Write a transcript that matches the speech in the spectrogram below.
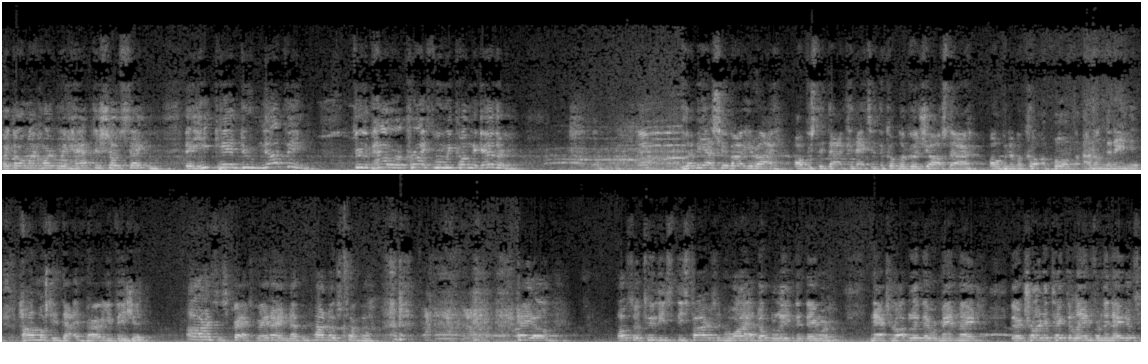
with all my heart. And we have to show Satan that he can do nothing through the power of Christ when we come together. Let me ask you about your eye. Obviously, that connected a couple of good shots there. opened up a cut above and underneath it. How much did that impair your vision? Oh, that's a scratch, man. That ain't nothing. I know what you're talking about. hey, um, also, too, these, these fires in Hawaii, I don't believe that they were natural. I believe they were man-made. They're trying to take the land from the natives.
